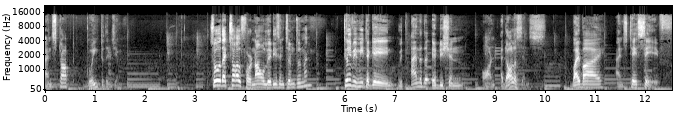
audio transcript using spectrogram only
and stopped going to the gym. So that's all for now, ladies and gentlemen. Till we meet again with another edition on adolescence. Bye bye and stay safe.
